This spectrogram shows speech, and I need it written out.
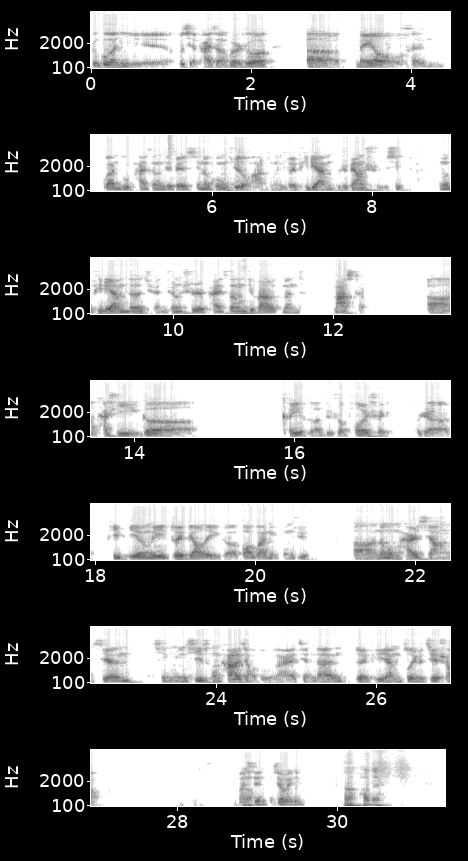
如果你不写 Python，或者说呃没有很关注 Python 这边新的工具的话，可能你对 PDM 不是非常熟悉。那么 PDM 它的全称是 Python Development Master，啊，它是一个可以和比如说 Poetry 或者 PENV 对标的一个包管理工具，啊，那我们还是想先请明熙从他的角度来简单对 PDM 做一个介绍，啊，先交给你。嗯，好的。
